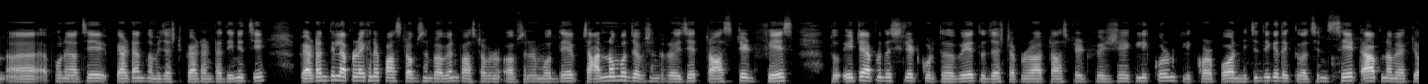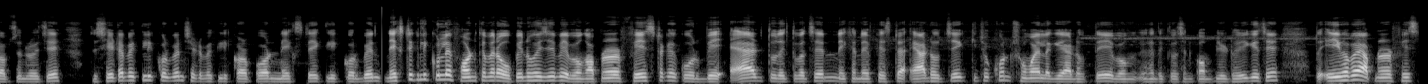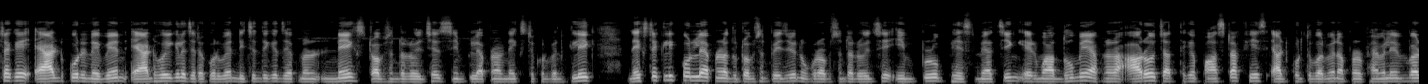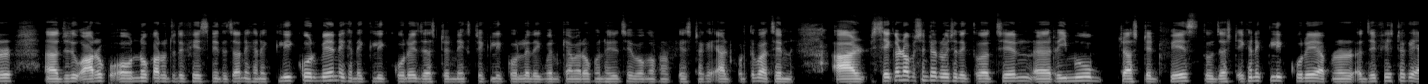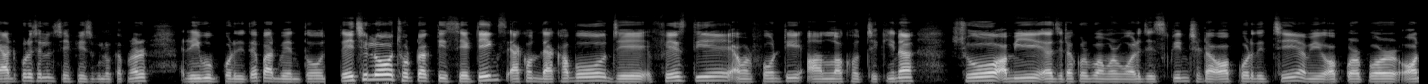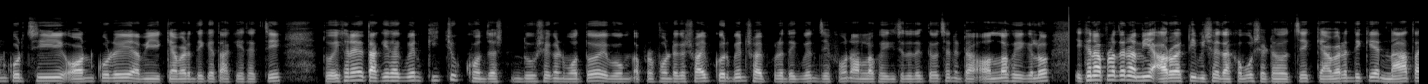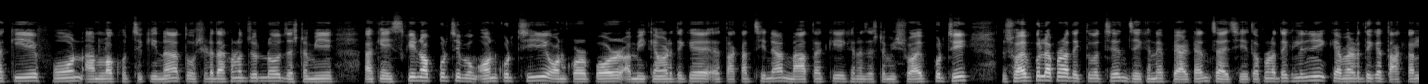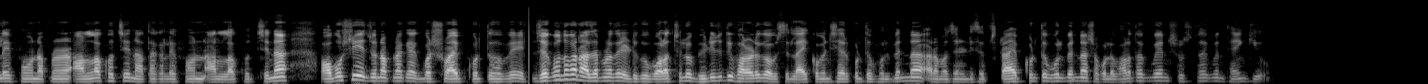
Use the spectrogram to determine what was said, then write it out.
ফোনে আছে প্যাটার্ন তো আমি জাস্ট প্যাটার্নটা দিয়ে নিচ্ছি। প্যাটার্ন দিলে আপনারা এখানে পাঁচটা অপশন পাবেন। পাঁচটা অপশনের মধ্যে চার নম্বর যে অপশনটা রয়েছে ট্রাস্টেড ফেস তো এটা আপনাদের সিলেক্ট করতে হবে। তো জাস্ট আপনারা ট্রাস্টেড ফেসে ক্লিক করুন ক্লিক করার পর নিচের দিকে দেখতে পাচ্ছেন সেট আপ নামে একটি অপশন রয়েছে। তো সেটাপে ক্লিক করবেন সেট আপে ক্লিক করার পর নেক্সটে ক্লিক করবেন। নেক্সটে ক্লিক করলে ফ্রন্ট ক্যামেরা ওপেন হয়ে যাবে এবং আপনার ফেসটাকে করবে অ্যাড তো দেখতে পাচ্ছেন এখানে ফেসটা অ্যাড হচ্ছে। কিছুক্ষণ সময় লাগে অ্যাড হতে এবং এখানে দেখতে পাচ্ছেন কমপ্লিট হয়ে গেছে। তো এইভাবে আপনার ফেসটাকে অ্যাড করে নেবেন। অ্যাড হয়ে গেলে যেটা করবেন, নিচের দিকে যে আপনার নেক্সট অপশনটা রয়েছে সিম্পলি আপনারা নেক্সটে করবেন ক্লিক নেক্সটে ক্লিক করলে আপনারা দুটো অপশন পেয়ে যাবেন। উপর অপশনটা রয়েছে ইমপ্রুভ ফেস ম্যাচিং এর মাধ্যমে আপনারা আরও চার থেকে পাঁচটা ফেস অ্যাড করতে পারবেন। আপনার ফ্যামিলি মেম্বার যদি আরও অন্য কারও যদি ফেস নিতে চান, এখানে ক্লিক করবেন। এখানে ক্লিক করে জাস্ট নেক্সটে ক্লিক করলে দেখবেন ক্যামেরা ওপেন হয়েছে এবং আপনার ফেসটাকে অ্যাড করতে পারছেন। আর সেকেন্ড অপশনটা রয়েছে, দেখতে পাচ্ছেন রিমুভ ট্রাস্টেড ফেস তো জাস্ট এখানে ক্লিক করে আপনার যে ফেসটাকে অ্যাড করেছিলেন, সেই ফেসগুলোকে আপনার রিমুভ করে দিতে পারবেন। তো এই ছিল ছোট্ট একটি সেটিংস এখন দেখাবো যে ফেস দিয়ে আমার ফোনটি আনলক হচ্ছে কিনা। সো আমি যেটা করব, আমার মোবাইলের যে স্ক্রিন সেটা অফ করে দিচ্ছি। আমি অফ করার পর অন করছি। অন করে আমি ক্যামেরার দিকে তাকিয়ে থাকছি। তো এখানে তাকিয়ে থাকবেন কিছুক্ষণ জাস্ট দু সেকেন্ড মতো এবং আপনার ফোনটাকে সোয়াইপ করবেন। সোয়াইপ করে দেখবেন যে ফোন আনলক হয়ে গেছে, তো দেখতে পাচ্ছেন এটা আনলক হয়ে গেল। এখানে আপনাদের আমি আরও একটি বিষয় দেখাবো, সেটা হচ্ছে ক্যামেরার দিকে না তাকিয়ে ফোন আনলক হচ্ছে কিনা। তো সেটা দেখানোর জন্য জাস্ট আমি স্ক্রিন অফ করছি এবং অন করছি। অন করার পর আমি ক্যামেরার দিকে তাকাচ্ছি না না তাকিয়ে এখানে জাস্ট আমি সোয়াইপ করছি। তো সোয়াইপ করলে আপনারা দেখতে পাচ্ছেন যে এখানে প্যাটার্ন চাইছে। তো আপনারা দেখলেনি ক্যামেরার দিকে তাকালে ফোন আপনার আনলক হচ্ছে, না তাকালে ফোন আনলক হচ্ছে না। অবশ্যই এর জন্য আপনাকে একবার সোয়াইপ করতে হবে। যে কোনো আজ আপনাদের এটুকু বলা ছিল। ভিডিও যদি ভালো লাগে অবশ্যই লাইক কমেন্ট শেয়ার করতে ভুলবেন না। আর আমার চ্যানেলটি সাবস্ক্রাইব করতে ভুলবেন না। সকলে ভালো থাকবেন সুস্থ থাকবেন। Thank you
